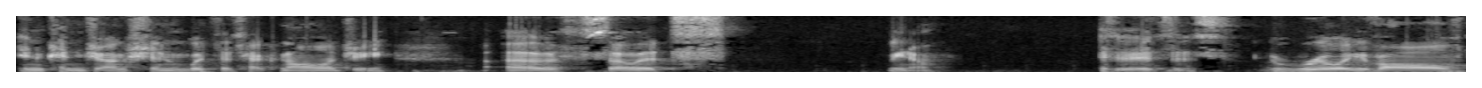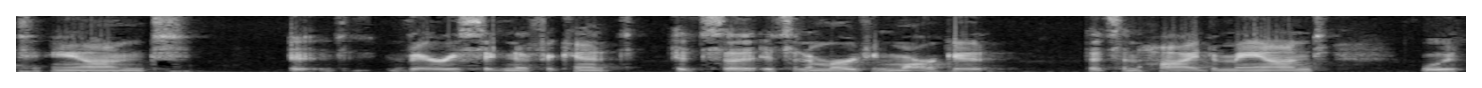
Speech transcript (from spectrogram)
in conjunction with the technology. Uh, so it's, you know, it, it's, it's really evolved and it's very significant it's a it's an emerging market that's in high demand with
